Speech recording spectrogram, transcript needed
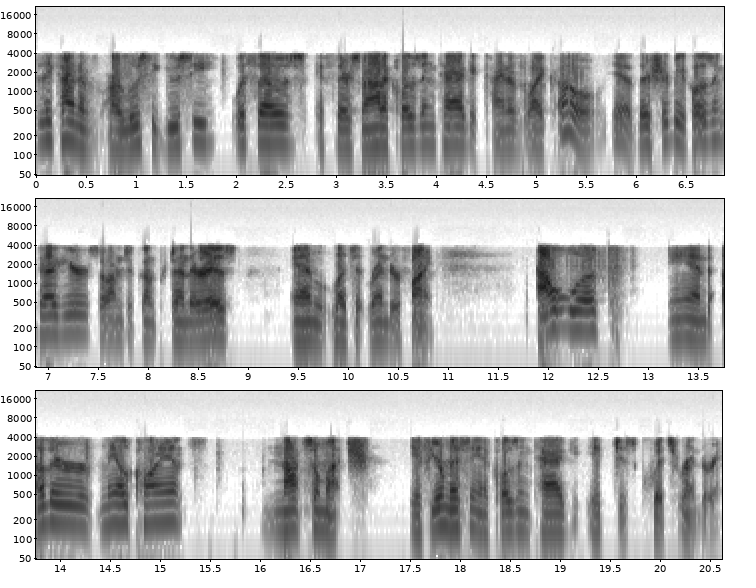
they kind of are loosey goosey with those. If there's not a closing tag, it kind of like, oh yeah, there should be a closing tag here, so I'm just going to pretend there is, and lets it render fine. Outlook and other mail clients, not so much. If you're missing a closing tag, it just quits rendering.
